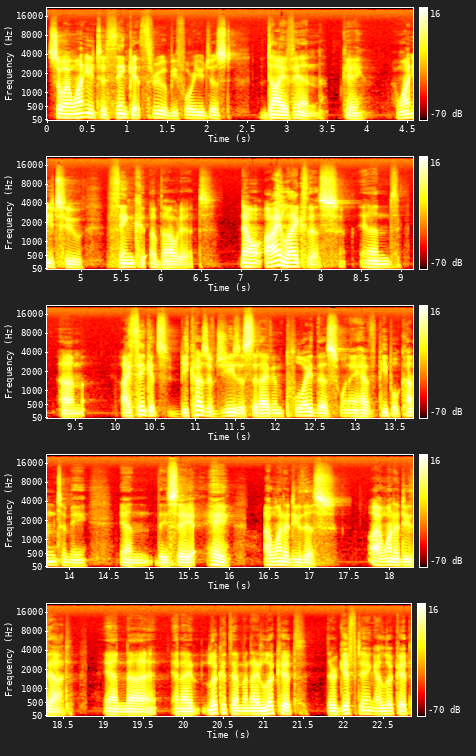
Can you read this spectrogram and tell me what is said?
So I want you to think it through before you just dive in, okay? I want you to think about it. Now, I like this, and um, I think it's because of Jesus that I've employed this when I have people come to me and they say, Hey, I want to do this, I want to do that. And, uh, and I look at them and I look at their gifting, I look at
